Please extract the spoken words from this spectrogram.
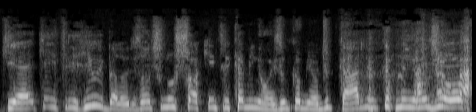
que é, que é entre Rio e Belo Horizonte, no choque entre caminhões, um caminhão de carne e um caminhão de ovo.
